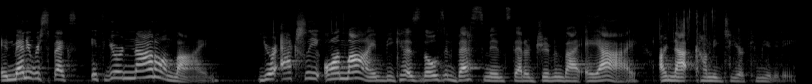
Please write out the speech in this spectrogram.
In many respects, if you're not online, you're actually online because those investments that are driven by AI are not coming to your community.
